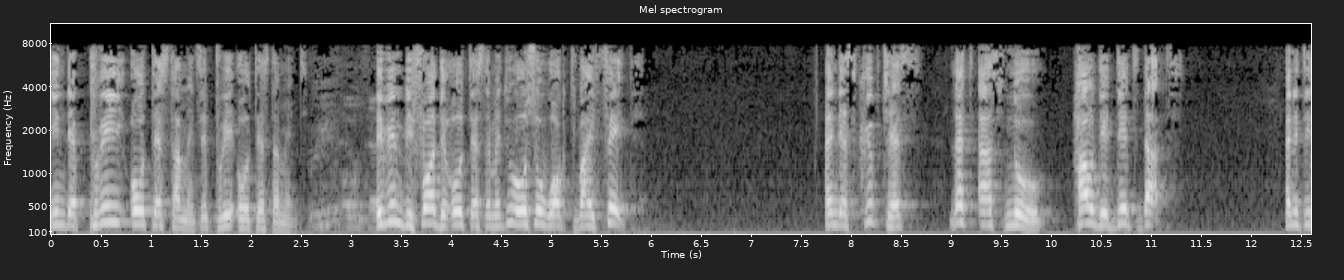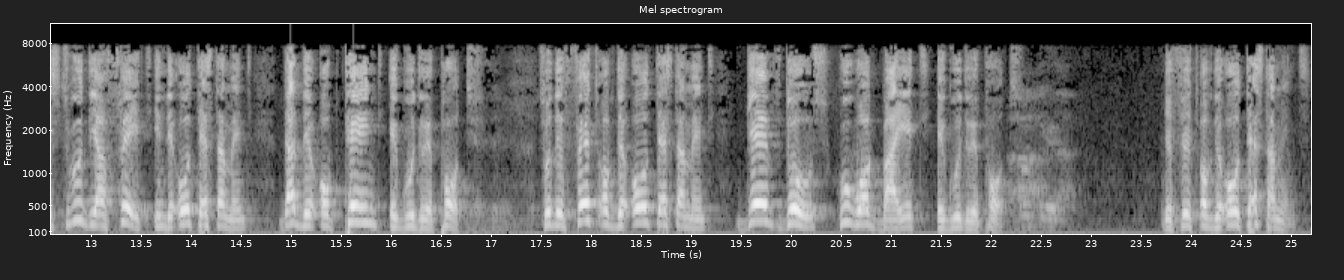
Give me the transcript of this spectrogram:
in the pre-Old Testament, say pre-Old Testament, even before the Old Testament, who also walked by faith. And the scriptures let us know how they did that. And it is through their faith in the Old Testament that they obtained a good report. So the faith of the Old Testament gave those who walked by it a good report. The faith of the Old Testament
